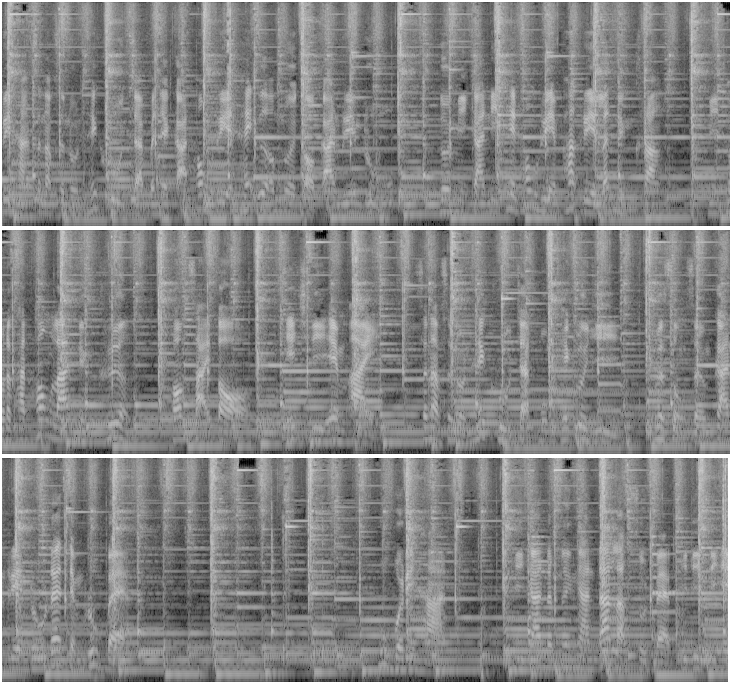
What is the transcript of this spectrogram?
บริหารสนับสนุนให้ครูจัดบรรยากาศห้องเรียนให้เอื้ออำนวยต่อการเรียนรู้ โดยมีการนิเทศห้องเรียนภาคเรียนละหนึ่งครั้ง มีโทรทัศน์ห้องละหนึ่งเครื่อง พร้อมสายต่อ HDMI สนับสนุนให้ครูจัดมุมเทคโนโลยี เพื่อส่งเสริมการเรียนรู้ได้เต็มรูปแบบ ผู้บริหาร มีการดำเนินงานด้านหลักสูตรแบบ PDCA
